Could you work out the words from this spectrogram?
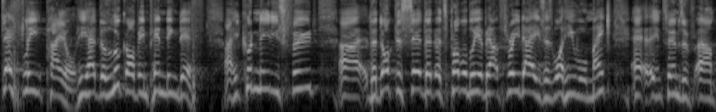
deathly pale. He had the look of impending death. Uh, he couldn't eat his food. Uh, the doctors said that it's probably about three days is what he will make uh, in terms of um,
